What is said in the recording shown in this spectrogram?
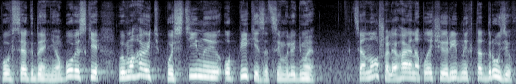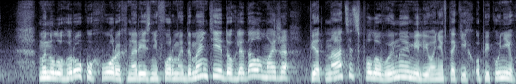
повсякденні обов'язки вимагають постійної опіки за цими людьми. Ця ноша лягає на плечі рідних та друзів. Минулого року хворих на різні форми деменції доглядало майже 15,5 мільйонів таких опікунів.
